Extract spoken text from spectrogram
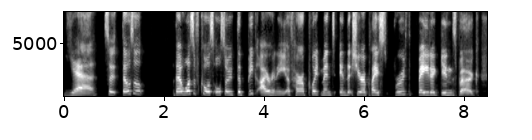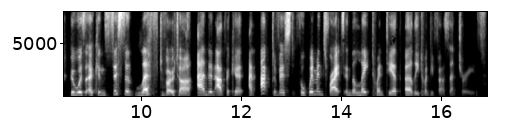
Yeah. So those are there was, of course, also the big irony of her appointment in that she replaced Ruth Bader Ginsburg, who was a consistent left voter and an advocate and activist for women's rights in the late 20th, early 21st centuries.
